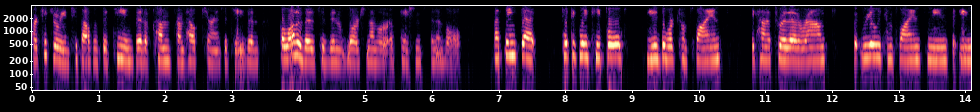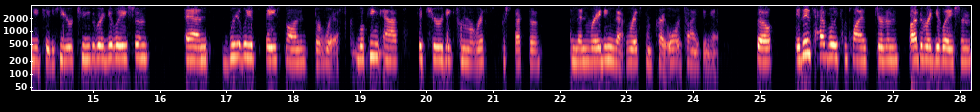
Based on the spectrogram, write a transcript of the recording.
particularly in 2015, that have come from healthcare entities, and a lot of those have been a large number of patients been involved. I think that typically people use the word compliance to kind of throw that around, but really compliance means that you need to adhere to the regulations, and really it's based on the risk, looking at security from a risk perspective, and then rating that risk and prioritizing it. So it is heavily compliance driven by the regulations,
